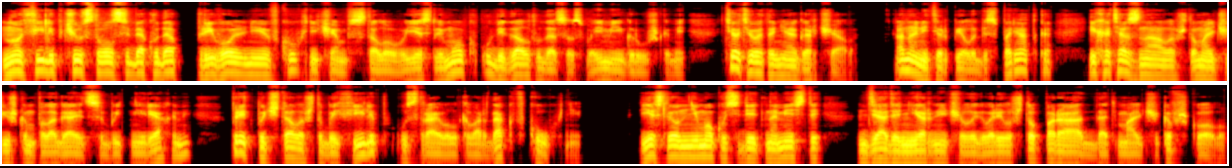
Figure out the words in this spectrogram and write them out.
Но Филипп чувствовал себя куда привольнее в кухне, чем в столовой. Если мог, убегал туда со своими игрушками. Тетю это не огорчало. Она не терпела беспорядка, и хотя знала, что мальчишкам полагается быть неряхами, предпочитала, чтобы Филипп устраивал кавардак в кухне. Если он не мог усидеть на месте, дядя нервничал и говорил, что пора отдать мальчика в школу.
